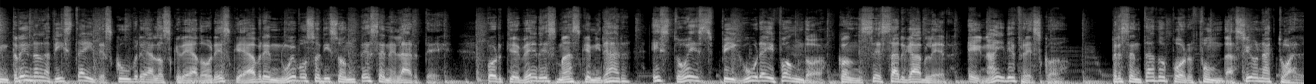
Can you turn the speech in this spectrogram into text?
Entrena la vista y descubre a los creadores que abren nuevos horizontes en el arte. Porque ver es más que mirar, esto es Figura y Fondo, con César Gabler, en aire fresco. Presentado por Fundación Actual.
